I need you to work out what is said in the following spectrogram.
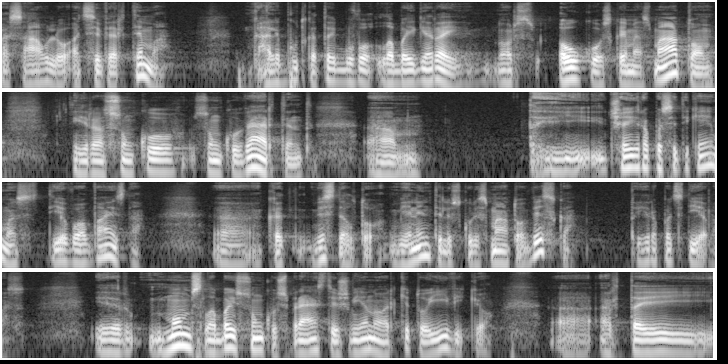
pasaulio atsivertimą. Gali būti, kad tai buvo labai gerai, nors aukos, kai mes matom, yra sunku, sunku vertinti. Um, tai čia yra pasitikėjimas Dievo vaizdą, uh, kad vis dėlto vienintelis, kuris mato viską, tai yra pats Dievas. Ir mums labai sunku spręsti iš vieno ar kito įvykio, Ar tai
